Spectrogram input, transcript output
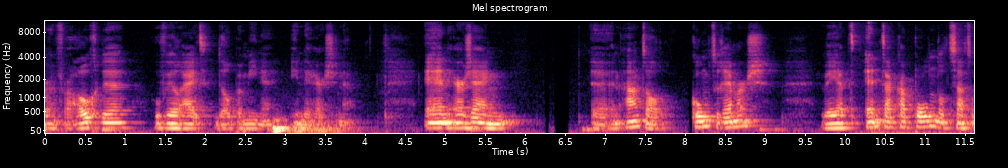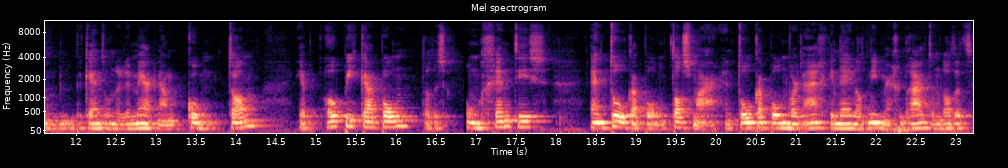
een verhoogde hoeveelheid dopamine in de hersenen. En er zijn uh, een aantal COMT-remmers. Je hebt entacapon, dat staat bekend onder de merknaam Comtan. Je hebt opicapon, dat is Ongentis. En tolcapon, Tasmaar. En tolcapon wordt eigenlijk in Nederland niet meer gebruikt omdat het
